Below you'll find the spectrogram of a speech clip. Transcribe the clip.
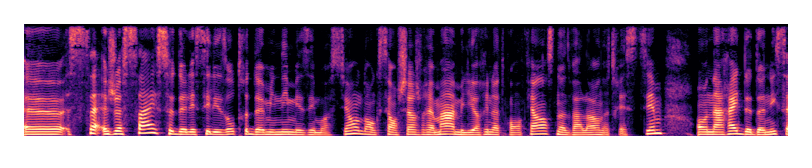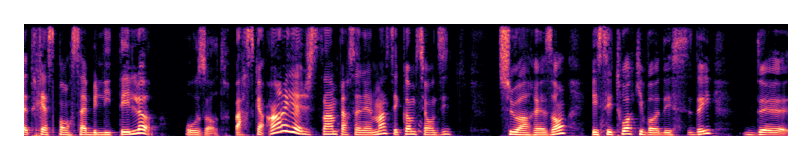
Euh, je cesse de laisser les autres dominer mes émotions. Donc, si on cherche vraiment à améliorer notre confiance, notre valeur, notre estime, on arrête de donner cette responsabilité-là aux autres. Parce qu'en réagissant personnellement, c'est comme si on dit tu as raison et c'est toi qui vas décider de,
